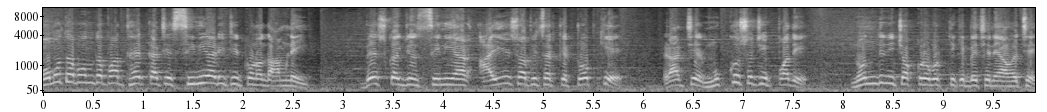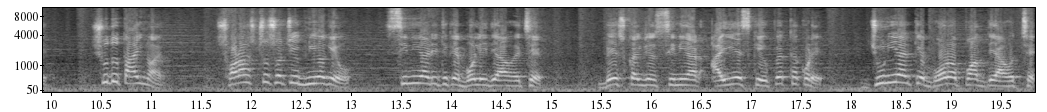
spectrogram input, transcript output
মমতা বন্দ্যোপাধ্যায়ের কাছে সিনিয়রিটির কোনো দাম নেই। বেশ কয়েকজন সিনিয়র আইএস অফিসারকে টপকে রাজ্যের মুখ্য সচিব পদে নন্দিনী চক্রবর্তীকে বেছে নেওয়া হয়েছে। শুধু তাই নয়, স্বরাষ্ট্র সচিব নিয়োগেও সিনিয়রিটিকে বলি দেওয়া হয়েছে। বেশ কয়েকজন সিনিয়র আইএসকে উপেক্ষা করে জুনিয়রকে বড় পদ দেওয়া হচ্ছে।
